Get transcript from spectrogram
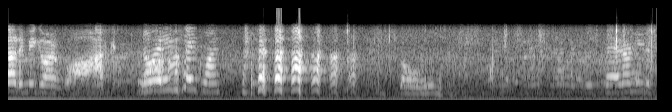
shot at me going, walk. No. I didn't take one. so. I don't need a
